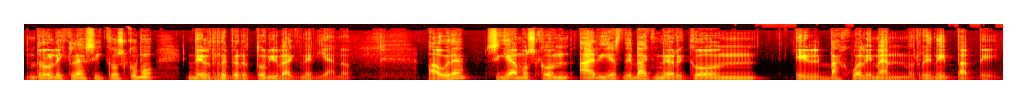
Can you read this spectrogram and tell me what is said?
roles clásicos como del repertorio wagneriano. Ahora sigamos con arias de Wagner con el bajo alemán René Pape.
